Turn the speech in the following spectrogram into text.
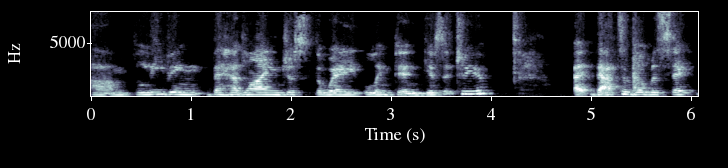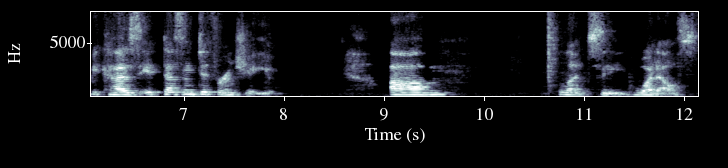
um, leaving the headline just the way LinkedIn gives it to you. Uh, that's a real mistake because it doesn't differentiate you. Um, let's see what else.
